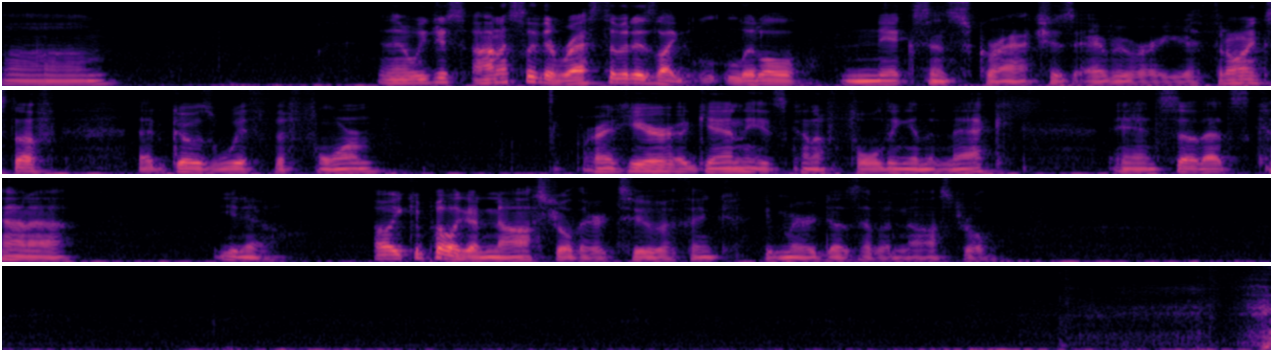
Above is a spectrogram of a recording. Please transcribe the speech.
Um, and then we just, honestly, the rest of it is like little nicks and scratches everywhere. You're throwing stuff that goes with the form. Right here, again, it's kind of folding in the neck. And so that's kind of, you know, oh, you can put like a nostril there too. I think Gamera does have a nostril.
